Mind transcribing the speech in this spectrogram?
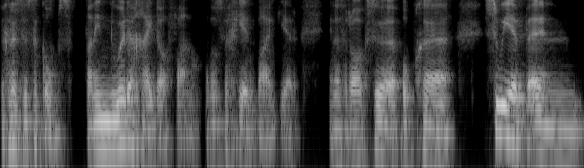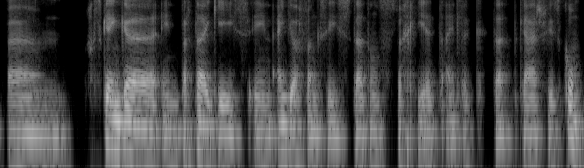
Christus se koms van die nodigheid daarvan. Wat ons vergeet baie keer en ons raak so opgesweep in ehm um, geskenke en partytjies en eindjaarfunksies dat ons vergeet eintlik dat Kersfees kom.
